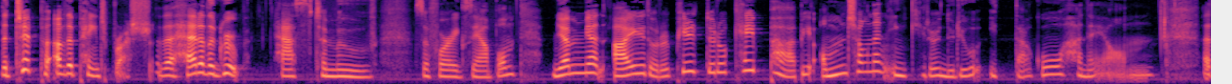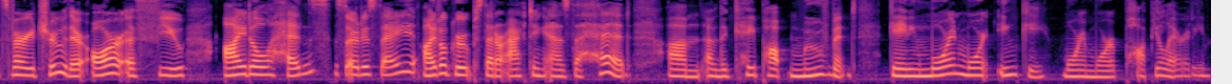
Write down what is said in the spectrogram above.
the tip of the paintbrush, the head of the group, has to move. So, for example, 몇몇 아이돌을 필두로 K-팝이 엄청난 인기를 누리고 있다고 하네요. That's very true. There are a few idol heads, so to say, idol groups that are acting as the head um, of the K-pop movement, gaining more and more inki, more and more popularity.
